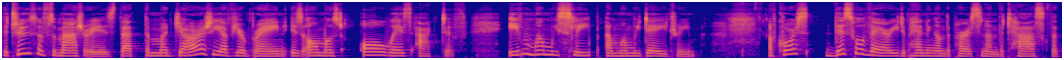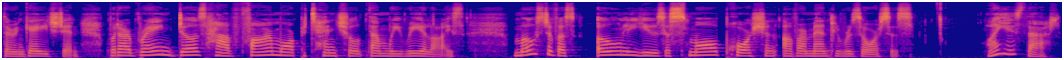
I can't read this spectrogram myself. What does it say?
The truth of the matter is that the majority of your brain is almost always active, even when we sleep and when we daydream. Of course, this will vary depending on the person and the task that they're engaged in, but our brain does have far more potential than we realise. Most of us only use a small portion of our mental resources. Why is that?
